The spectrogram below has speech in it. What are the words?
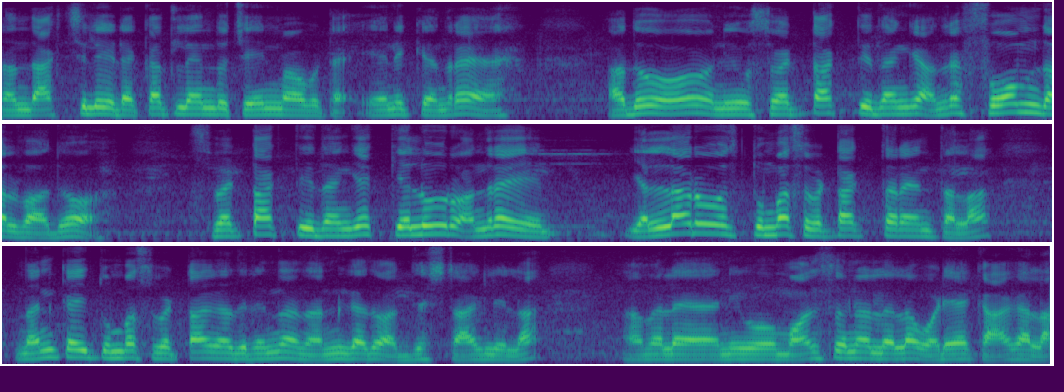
ನಂದು ಆ್ಯಕ್ಚುಲಿ ಡೆಕತ್ಲೆಂದು ಚೇಂಜ್ ಮಾಡಿಬಿಟ್ಟೆ. ಏನಕ್ಕೆ ಅಂದರೆ, ಅದು ನೀವು ಸ್ವೆಟ್ ಆಗ್ತಿದ್ದಂಗೆ ಅಂದರೆ ಫೋಮ್ದಲ್ವ ಅದು? ಸ್ವೆಟ್ ಆಗ್ತಿದ್ದಂಗೆ ಕೆಲವರು ಅಂದರೆ ಎಲ್ಲರೂ ತುಂಬ ಸ್ವೆಟ್ ಆಗ್ತಾರೆ ಅಂತಲ್ಲ ನನ್ನ ಕೈ ತುಂಬ ಸ್ವೆಟ್ ಆಗೋದ್ರಿಂದ ನನಗದು ಅಡ್ಜಸ್ಟ್ ಆಗಲಿಲ್ಲ. ಆಮೇಲೆ ನೀವು ಮಾನ್ಸೂನಲ್ಲೆಲ್ಲ ಒಡೆಯೋಕ್ಕಾಗಲ್ಲ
